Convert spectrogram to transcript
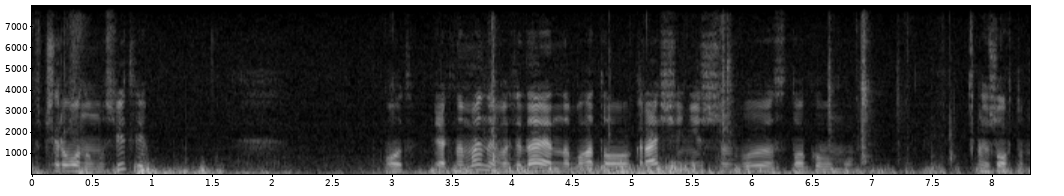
В червоному світлі. От, як на мене, виглядає набагато краще, ніж в стоковому жовтому.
